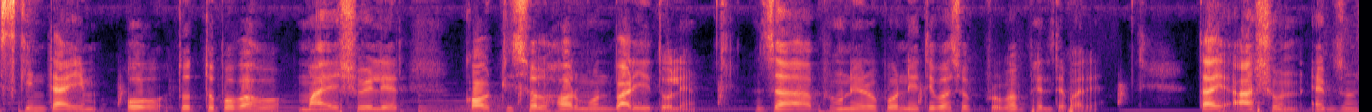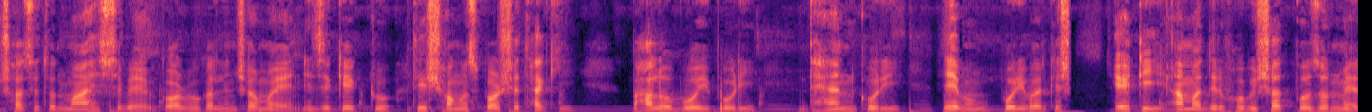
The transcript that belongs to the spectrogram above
স্ক্রিন টাইম ও তথ্যপ্রবাহ মায়ের শরীরের কর্টিসল হরমোন বাড়িয়ে তোলে। যা ভ্রূণের ওপর নেতিবাচক প্রভাব ফেলতে পারে। তাই আসুন একজন সচেতন মা হিসেবে গর্ভকালীন সময়ে নিজেকে একটু সংস্পর্শে থাকি, ভালো বই পড়ি, ধ্যান করি এবং পরিবারকে এটি আমাদের ভবিষ্যৎ প্রজন্মের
